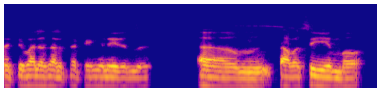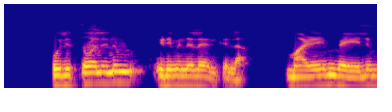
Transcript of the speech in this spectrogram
മറ്റു പല സ്ഥലത്തൊക്കെ ഇങ്ങനെ ഇരുന്ന് തപസ് ചെയ്യുമ്പോൾ പുലിത്തോലിനും ഇടിമിന്നലേൽക്കില്ല മഴയും വെയിലും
